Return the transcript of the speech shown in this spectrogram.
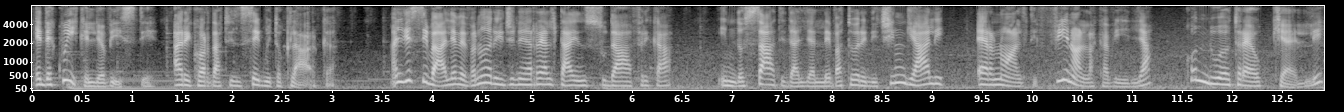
ed è qui che li ho visti, ha ricordato in seguito Clark. Ma gli stivali avevano origine in realtà in Sudafrica. Indossati dagli allevatori di cinghiali, erano alti fino alla caviglia, con due o tre occhielli,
